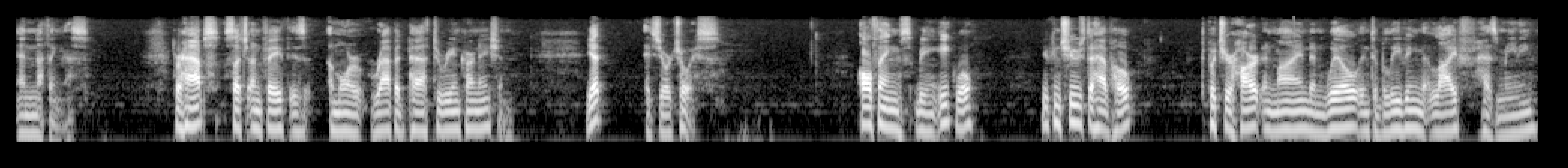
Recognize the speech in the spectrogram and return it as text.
and nothingness. Perhaps such unfaith is a more rapid path to reincarnation. Yet, it's your choice. All things being equal, you can choose to have hope, to put your heart and mind and will into believing that life has meaning,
